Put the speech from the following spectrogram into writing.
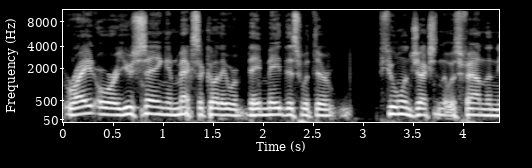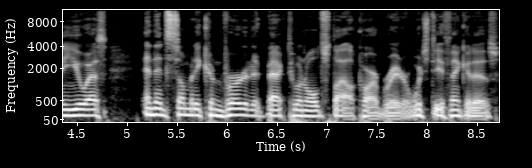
right, or are you saying in Mexico they were they made this with their fuel injection that was found in the U.S. and then somebody converted it back to an old style carburetor? Which do you think it is?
